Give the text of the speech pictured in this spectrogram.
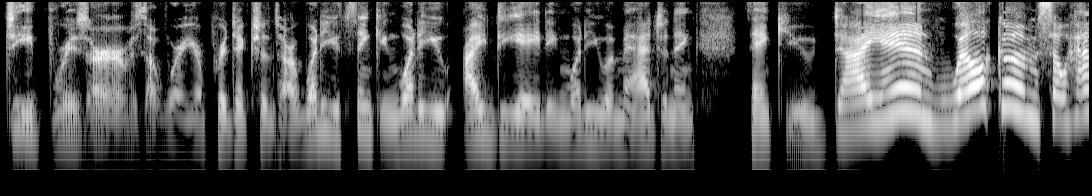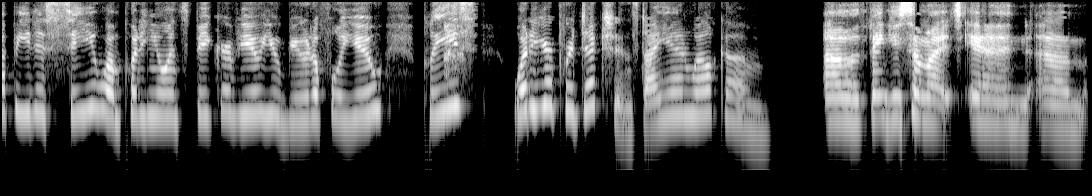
deep reserves of where your predictions are. What are you thinking? What are you ideating? What are you imagining? Thank you, Diann. Welcome. So happy to see you. I'm putting you on speaker view. You beautiful you. Please, what are your predictions? Diann, welcome. Oh, thank you so much. And um,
